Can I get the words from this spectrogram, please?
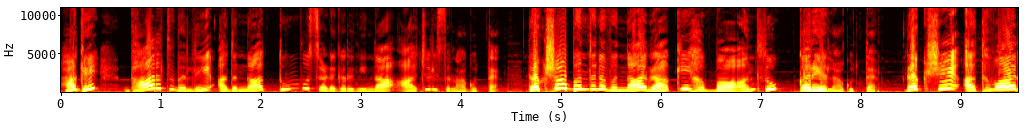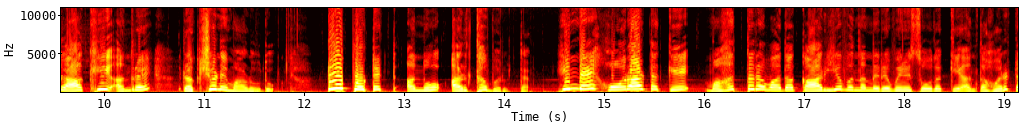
ಹಾಗೆ ಭಾರತದಲ್ಲಿ ಅದನ್ನ ತುಂಬು ಸಡಗರದಿಂದ ಆಚರಿಸಲಾಗುತ್ತೆ. ರಕ್ಷಾ ಬಂಧನವನ್ನ ರಾಖಿ ಹಬ್ಬ ಅಂತಲೂ ಕರೆಯಲಾಗುತ್ತೆ. ರಕ್ಷೆ ಅಥವಾ ರಾಖಿ ಅಂದ್ರೆ ರಕ್ಷಣೆ ಮಾಡೋದು. ಟು ಪ್ರೊಟೆಕ್ಟ್ ಅನ್ನೋ ಅರ್ಥ ಬರುತ್ತೆ. ಹಿಂದೆ ಹೋರಾಟಕ್ಕೆ ಮಹತ್ತರವಾದ ಕಾರ್ಯವನ್ನ ನೆರವೇರಿಸೋದಕ್ಕೆ ಅಂತ ಹೊರಟ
